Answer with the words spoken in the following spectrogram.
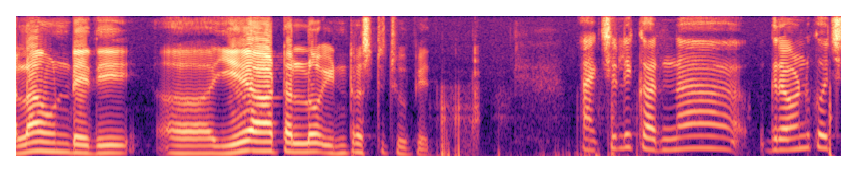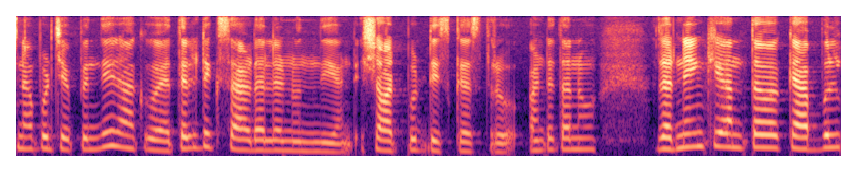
ఎలా ఉండేది? ఏ ఆటల్లో ఇంట్రెస్ట్ చూపేది? యాక్చువల్లీ కర్ణ గ్రౌండ్కి వచ్చినప్పుడు చెప్పింది నాకు అథ్లెటిక్స్ ఆడాలని ఉంది అంటే షార్ట్ పుట్ డిస్కస్ త్రో అంటే తను రన్నింగ్కి అంత క్యాపబుల్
